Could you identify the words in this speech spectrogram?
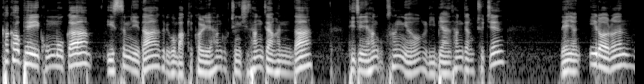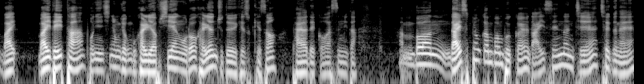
카카오페이 공모가 있습니다. 그리고 마켓컬리 한국 증시 상장한다. 디즈니 한국 상륙, 리비안 상장 추진. 내년 1월은 마이, 마이 데이터 본인 신용정보 관리업 시행으로 관련주들 계속해서 봐야 될 것 같습니다. 한번 나이스 평가 한번 볼까요? 나이스 했는지 최근에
